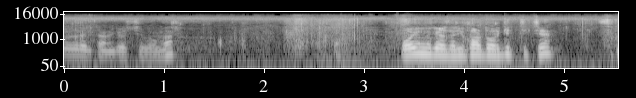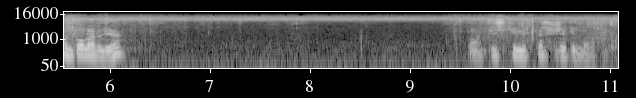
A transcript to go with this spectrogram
Böyle bir tane göz çubuğum var. Bak, Boyunlu gözler yukarı doğru gittikçe sıkıntı olabiliyor. Bakın pişkinlikler şu şekilde bakın.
